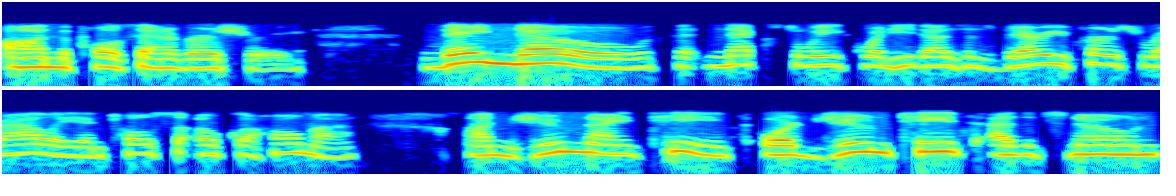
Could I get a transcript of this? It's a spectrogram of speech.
on the Pulse anniversary. They know that next week, when he does his very first rally in Tulsa, Oklahoma, on June 19th, or Juneteenth as it's known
